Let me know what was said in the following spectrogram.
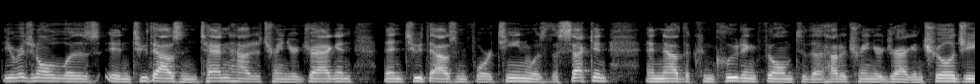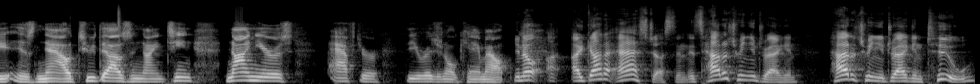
the original was in 2010, How to Train Your Dragon. Then 2014 was the second, and now the concluding film to the How to Train Your Dragon trilogy is now 2019, nine years after the original came out. You know, I, I gotta ask Justin. It's How to Train Your Dragon, How to Train Your Dragon Two,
